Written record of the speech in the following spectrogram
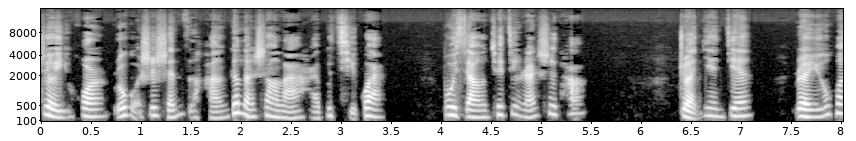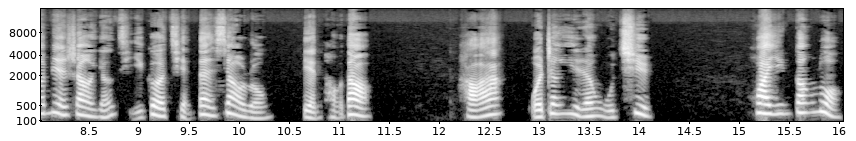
这一会儿，如果是沈子涵跟了上来还不奇怪，不想却竟然是他。转念间，阮云欢面上扬起一个浅淡笑容，点头道：“好啊，我正一人无趣。”话音刚落，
